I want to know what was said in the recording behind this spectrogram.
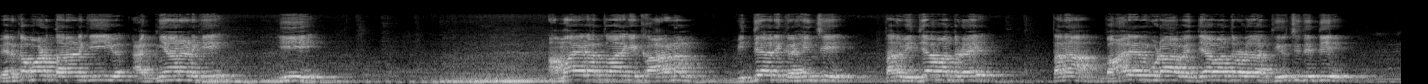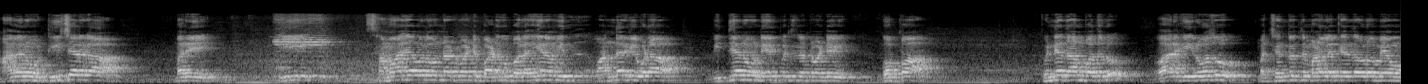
వెనుకబాటుతనానికి ఈ అజ్ఞానానికి ఈ అమాయకత్వానికి కారణం విద్య అని గ్రహించి తన విద్యావంతుడై తన భార్యను కూడా విద్యావంతుడుగా తీర్చిదిద్ది ఆమెను టీచర్గా మరి ఈ సమాజంలో ఉన్నటువంటి బడుగు బలహీన అందరికీ కూడా విద్యను నేర్పించినటువంటి గొప్ప పుణ్య దంపతులు. వారికి ఈరోజు మా చంద్రుతి మండల కేంద్రంలో మేము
